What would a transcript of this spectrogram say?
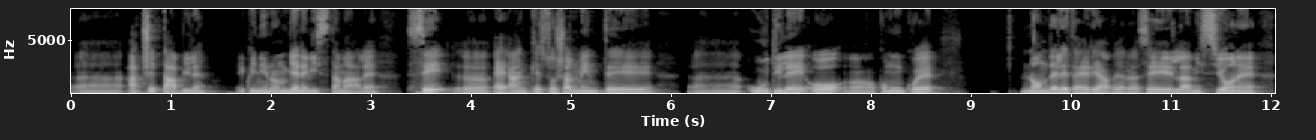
eh, accettabile e quindi non viene vista male se eh, è anche socialmente eh, utile o eh, comunque non deleteria per se la missione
